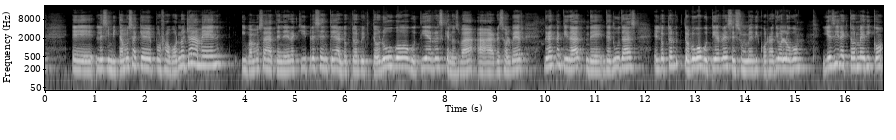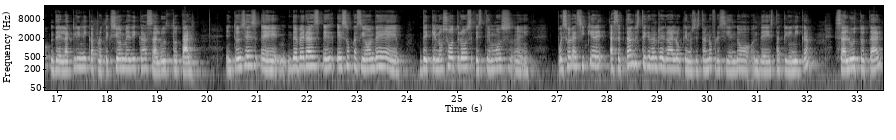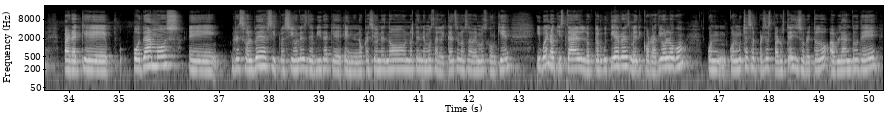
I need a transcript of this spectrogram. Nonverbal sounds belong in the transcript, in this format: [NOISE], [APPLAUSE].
Eh, les invitamos a que por favor nos llamen, y vamos a tener aquí presente al doctor Víctor Hugo Gutiérrez que nos va a resolver gran cantidad de, dudas. El doctor Víctor Hugo Gutiérrez es un médico radiólogo y es director médico de la Clínica Protección Médica Salud Total. Entonces, eh, de veras, es, es ocasión de, de, que nosotros estemos, eh, pues ahora sí que aceptando este gran regalo que nos están ofreciendo de esta clínica, Salud Total para que podamos eh, resolver situaciones de vida que en ocasiones no, no, tenemos al alcance, no sabemos con quién. Y bueno, aquí está el doctor Gutiérrez, médico radiólogo, con, con muchas sorpresas para ustedes y sobre todo hablando de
